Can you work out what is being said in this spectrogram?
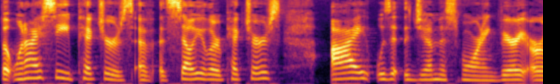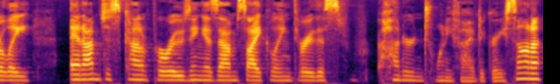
but when I see pictures of uh, cellular pictures I was at the gym this morning very early and I'm just kind of perusing as I'm cycling through this 125 degree sauna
